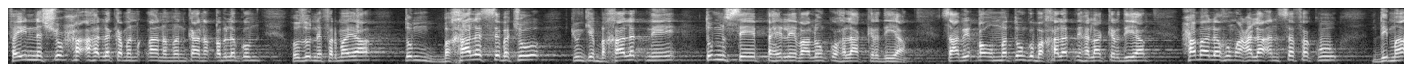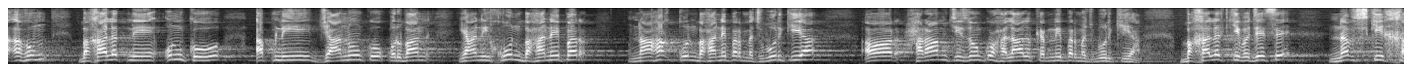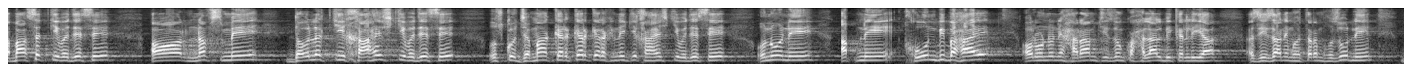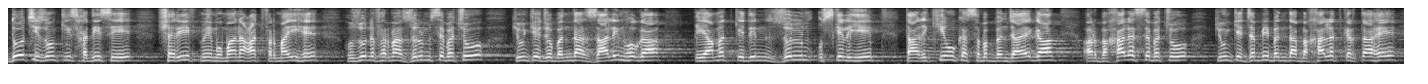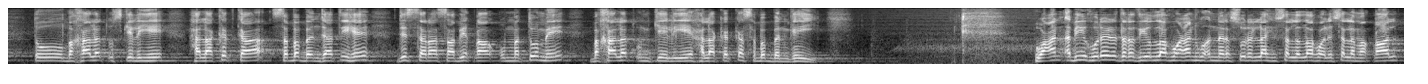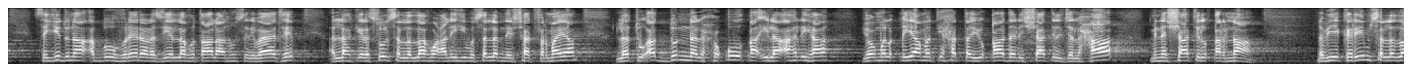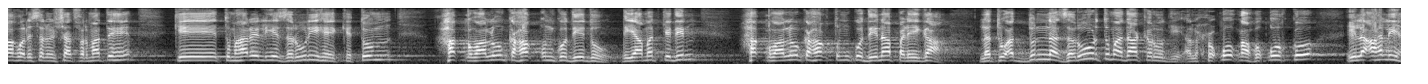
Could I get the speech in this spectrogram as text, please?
فَإِنَّ الشُّحَّ أَهْلَكَ مَنْ قَانَ مَنْ كَانَ قَبْلَكُمْ۔ حضور نے فرمایا، تم بخالت سے بچو کیونکہ بخالت نے تم سے پہلے والوں کو ہلاک کر دیا۔ سابقہ امتوں کو بخالت نے ہلاک کر دیا۔ حملہم علی انصفکو دماءہم بخالت نے ان کو اپنی جانوں کو قربان یعنی خون بہانے پر، ناحق خون بہانے پر مجبور کیا اور حرام چیزوں کو حلال کرنے پر مجبور کیا۔ بخالت کی وجہ سے، نفس کی خباست کی وجہ سے اور نفس میں دولت کی خواہش کی وجہ سے اس کو جمع کر کر کے رکھنے کی خواہش کی وجہ سے انہوں نے اپنے خون بھی بہائے اور انہوں نے حرام چیزوں کو حلال بھی کر لیا۔ عزیزان محترم، حضور نے دو چیزوں کی اس حدیث شریف میں ممانعات فرمائی ہے۔ حضور نے فرمایا، ظلم سے بچو، کیونکہ جو بندہ ظالم ہوگا قیامت کے دن ظلم اس کے لیے تاریکیوں کا سبب بن جائے گا اور بخالت سے بچو، کیونکہ جب بھی بندہ بخالت کرتا ہے تو بخالت اس کے لیے ہلاکت کا سبب بن جاتی ہے، جس طرح سابقہ امتوں میں بخالت ان کے لیے ہلاکت کا سبب بن گئی۔ وعن ابی حریرہ رضی اللہ عنہ ان رسول اللہ صلی اللہ علیہ وسلم قال، سیدنا ابو حریرہ رضی اللہ تعالی عنہ سے روایت ہے، اللہ کے رسول صلی اللہ علیہ وسلم نے ارشاد فرمایا، لَتُؤَدُّنَّ الْحُقُوقَ إِلَىٰ أَهْلِهَا يَوْمَ الْقِيَامَةِ حَتَّى يُقَادَ لِلشَّاتِ الْجَلْحَا مِنَ الشَّاتِ الْقَرْنَا نبی کریم صلی اللہ علیہ وسلم ارشاد فرماتے ہیں کہ تمہارے لیے ضروری ہے کہ تم حق والوں کا حق ان کو دے دو۔ قیامت کے دن حق والوں کا حق تم کو دینا پڑے گا۔ لَتُؤَدُّنَّ ضرور تم ادا کرو گے۔ الحقوق، حقوق کو الہلیہ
